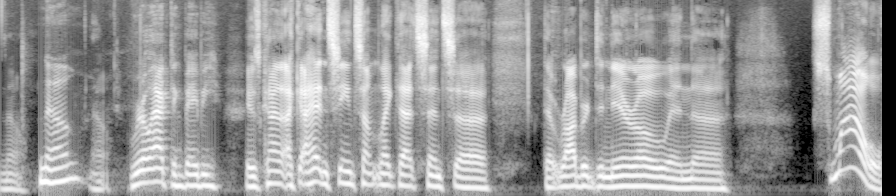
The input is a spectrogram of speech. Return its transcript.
no, No. no. Real acting, baby. It was kind of like I hadn't seen something like that since uh, that Robert De Niro and uh, Smile.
